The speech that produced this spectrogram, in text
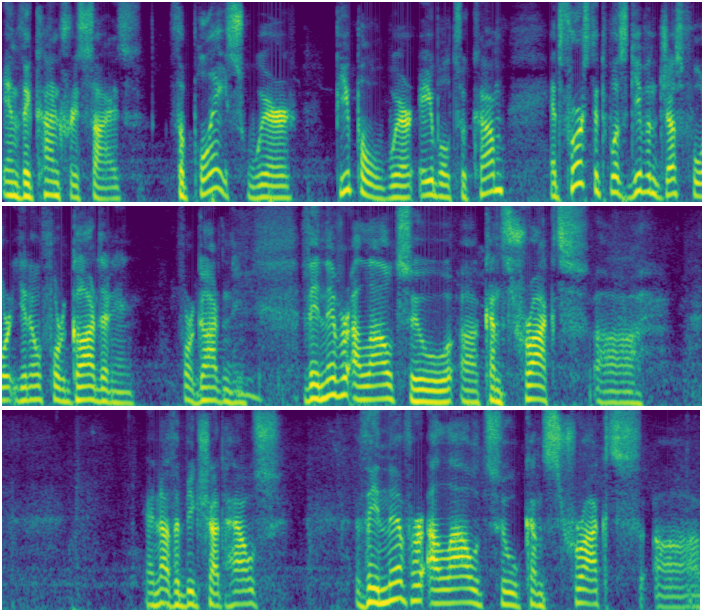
in the countryside the place where people were able to come. At first it was given just for you know for gardening for gardening. They never allowed to uh, construct uh, another big shot house. They never allowed to construct uh,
